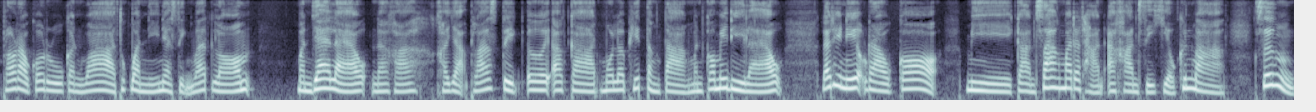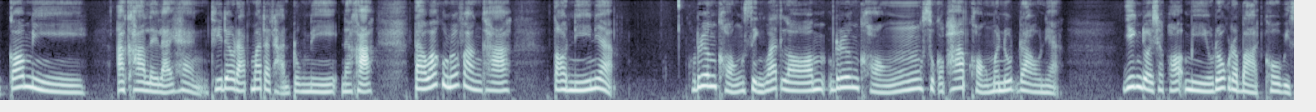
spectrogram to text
เพราะเราก็รู้กันว่าทุกวันนี้เนี่ยสิ่งแวดล้อมมันแย่แล้วนะคะ ขยะพลาสติกเอยอากาศมลพิษต่างๆ มันก็ไม่ดีแล้ว และทีนี้เราก็มีการสร้างมาตรฐานอาคารสีเขียวขึ้นมา ซึ่งก็มีอาคารหลาย ๆ แห่งที่ได้รับมาตรฐานตรงนี้นะคะ แต่ว่าคุณผู้ฟังคะ ตอนนี้เนี่ย เรื่องของสิ่งแวดล้อม เรื่องของสุขภาพของมนุษย์เราเนี่ย ยิ่งโดยเฉพาะมีโรคระบาดโควิด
